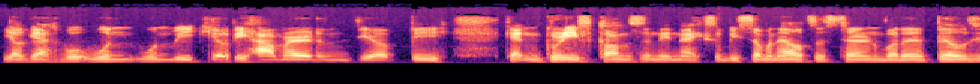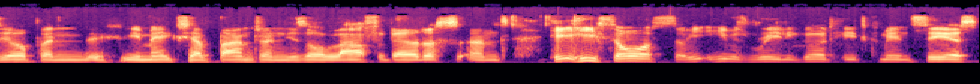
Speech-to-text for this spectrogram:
you'll get one one week you'll be hammered and you'll be getting grief constantly. Next will be someone else's turn, but it builds you up and he makes you have banter and you all laugh about us. And he, he saw us, so he, he was really good. He'd come in and see us.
